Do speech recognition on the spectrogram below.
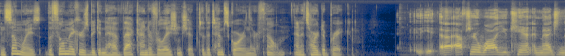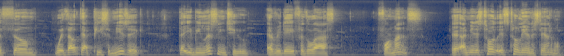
In some ways, the filmmakers begin to have that kind of relationship to the temp score in their film, and it's hard to break. Uh, after a while, you can't imagine the film without that piece of music that you've been listening to every day for the last four months. I mean, it's totally, it's totally understandable.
